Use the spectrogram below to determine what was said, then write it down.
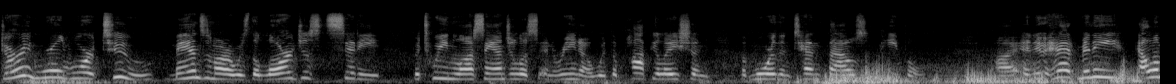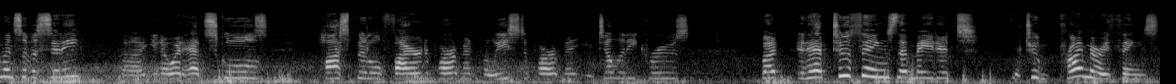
During World War II, Manzanar was the largest city between Los Angeles and Reno with a population of more than 10,000 people. Uh, and it had many elements of a city. Uh, you know, it had schools, hospital, fire department, police department, utility crews. But it had two things that made it, or two primary things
